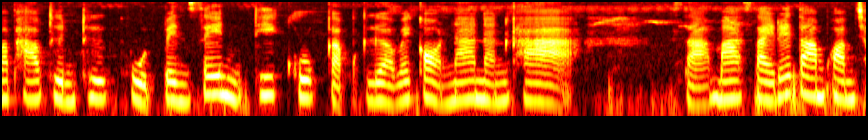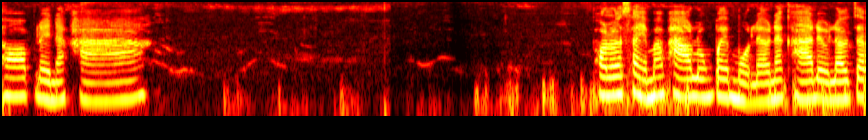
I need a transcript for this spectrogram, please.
มะพร้าวทึนทึกขูดเป็นเส้นที่คลุกกับเกลือไว้ก่อนหน้านั้นค่ะ สามารถใส่ได้ตามความชอบเลยนะคะ พอเราใส่มะพร้าวลงไปหมดแล้วนะคะ เดี๋ยวเราจะ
